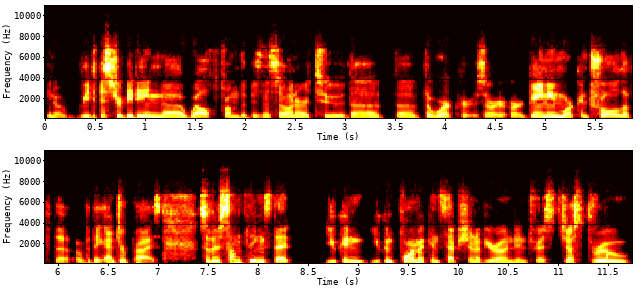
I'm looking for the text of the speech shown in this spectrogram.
you know, redistributing uh, wealth from the business owner to the, the, the workers or, or gaining more control of the over the enterprise. So there's some things that you can you can form a conception of your own interest just through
